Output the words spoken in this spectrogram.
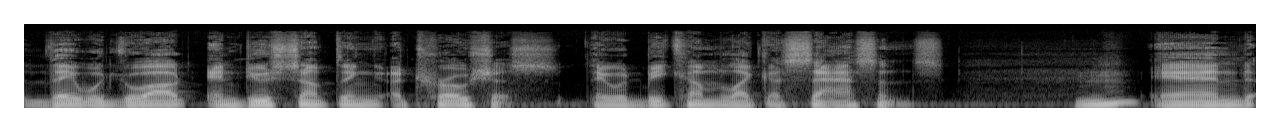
they would go out and do something atrocious. They would become like assassins. And,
